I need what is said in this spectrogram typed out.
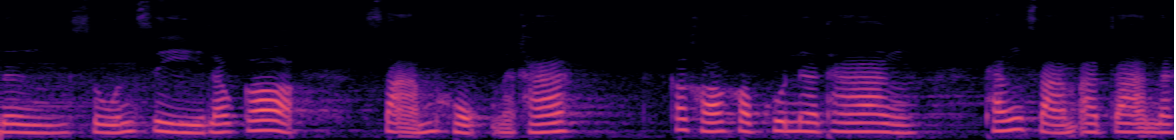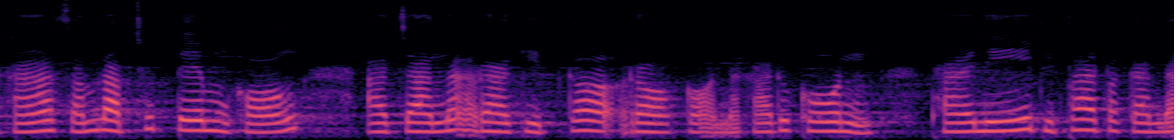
911104 แล้วก็ 36 นะคะ ก็ขอขอบคุณแนวทาง ทั้ง 3 อาจารย์นะคะสำหรับชุดเต็มของอาจารย์นรากิจก็รอก่อนนะคะทุกคน ท้ายนี้ผิดพลาดประการใด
